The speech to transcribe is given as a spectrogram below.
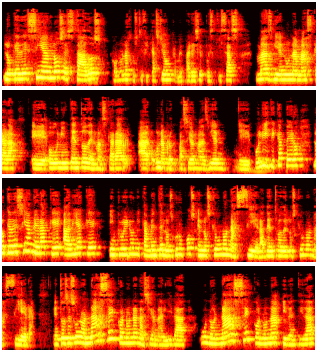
Lo que decían los estados, con una justificación que me parece pues quizás más bien una máscara eh, o un intento de enmascarar una preocupación más bien eh, política, pero lo que decían era que había que incluir únicamente los grupos en los que uno naciera, dentro de los que uno naciera. Entonces uno nace con una nacionalidad, uno nace con una identidad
